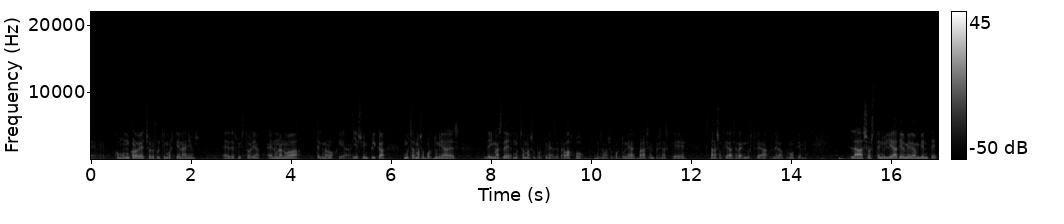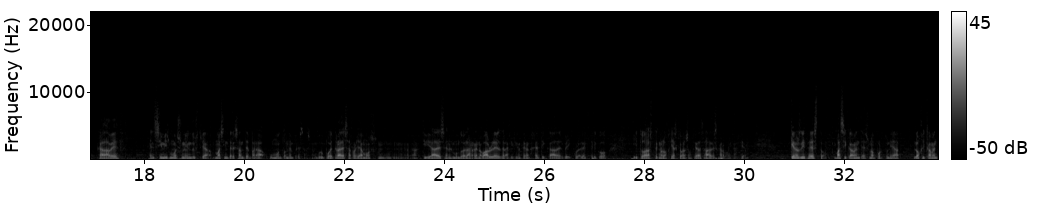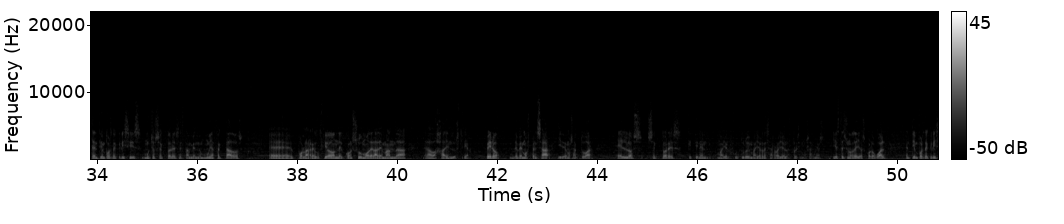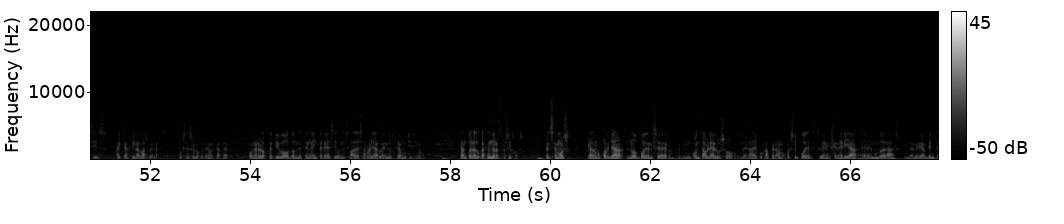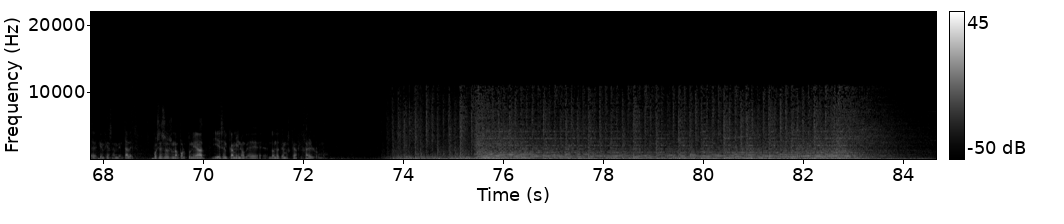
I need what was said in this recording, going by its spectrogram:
como nunca lo había hecho en los últimos 100 años eh, de su historia, en una nueva tecnología. Y eso implica muchas más oportunidades de I +D, muchas más oportunidades de trabajo, muchas más oportunidades para las empresas que están asociadas a la industria de la automoción. La sostenibilidad y el medio ambiente cada vez en sí mismo es una industria más interesante para un montón de empresas. En el Grupo ETRA desarrollamos mm, actividades en el mundo de las renovables, de la eficiencia energética, del vehículo eléctrico y todas las tecnologías que van asociadas a la descarbonización. ¿Qué nos dice esto? Básicamente es una oportunidad. Lógicamente, en tiempos de crisis, muchos sectores se están viendo muy afectados eh, por la reducción del consumo, de la demanda, de la baja de industria. Pero debemos pensar y debemos actuar en los sectores que tienen mayor futuro y mayor desarrollo en los próximos años. Y este es uno de ellos, con lo cual, en tiempos de crisis hay que afinar las velas. Pues eso es lo que tenemos que hacer. Poner el objetivo donde tenga interés y donde se va a desarrollar la industria muchísimo. Tanto la educación de nuestros hijos. Pensemos que a lo mejor ya no pueden ser contable al uso de la época, pero a lo mejor sí puede estudiar ingeniería en el mundo de las, del medio ambiente, de ciencias ambientales. Pues eso es una oportunidad y es el camino que, donde tenemos que fijar el rumbo.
